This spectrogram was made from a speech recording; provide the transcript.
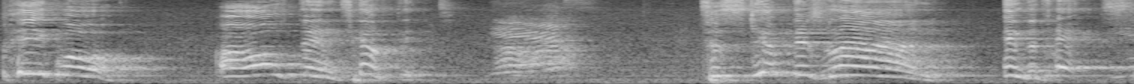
People are often tempted to skip this line in the text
